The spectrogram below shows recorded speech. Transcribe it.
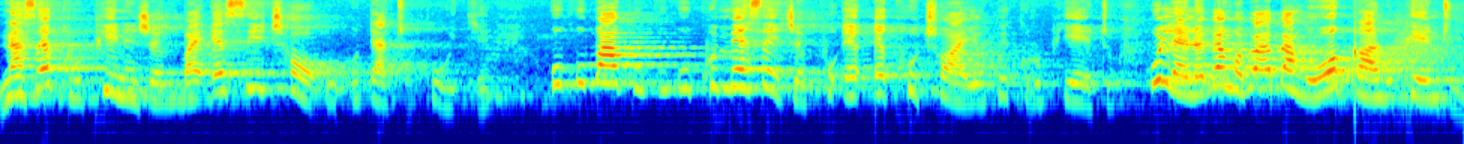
Nasegruphini njengoba esitsho u- utata ukutye ukuba ku- ku- kukho imeseyiji ekhu- e- ekhutshwayo kwigruphu yethu ulelo bengoba bangowokuqala uphendula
